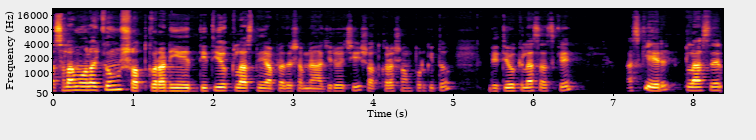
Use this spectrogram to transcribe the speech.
আসসালামু আলাইকুম। শতকরা নিয়ে দ্বিতীয় ক্লাস নিয়ে আপনাদের সামনে হাজির হয়েছি, শতকরা সম্পর্কিত দ্বিতীয় ক্লাস আজকে। আজকের ক্লাসের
